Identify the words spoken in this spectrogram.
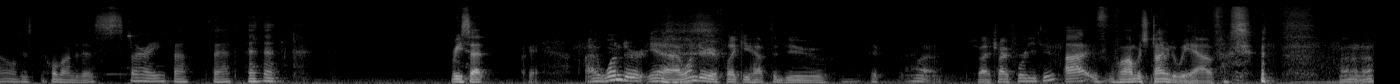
I'll just hold on to this. Sorry about that. Reset. Okay. I wonder. Yeah, I wonder if like you have to do. If uh, should I try forty-two? Uh, well, how much time do we have? I don't know.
